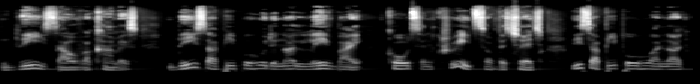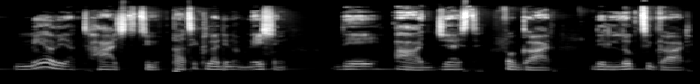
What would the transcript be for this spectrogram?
These are overcomers. These are people who do not live by codes and creeds of the church. These are people who are not merely attached to particular denomination. They are just for God. They look to God.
